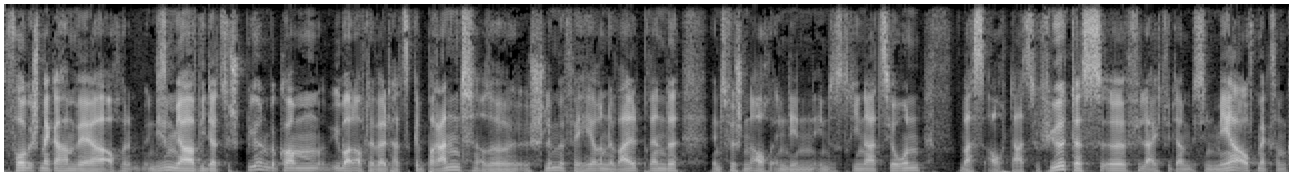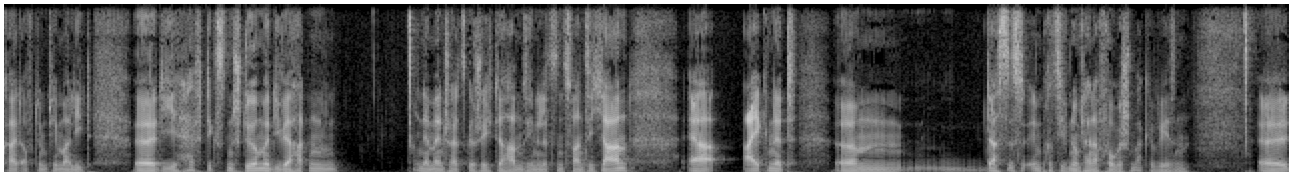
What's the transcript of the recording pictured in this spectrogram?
Vorgeschmäcker haben wir ja auch in diesem Jahr wieder zu spüren bekommen. Überall auf der Welt hat es gebrannt, also schlimme, verheerende Waldbrände, inzwischen auch in den Industrienationen, was auch dazu führt, dass äh, vielleicht wieder ein bisschen mehr Aufmerksamkeit auf dem Thema liegt. Äh, die heftigsten Stürme, die wir hatten in der Menschheitsgeschichte, haben sich in den letzten 20 Jahren ereignet. Ähm, das ist im Prinzip nur ein kleiner Vorgeschmack gewesen. Äh,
